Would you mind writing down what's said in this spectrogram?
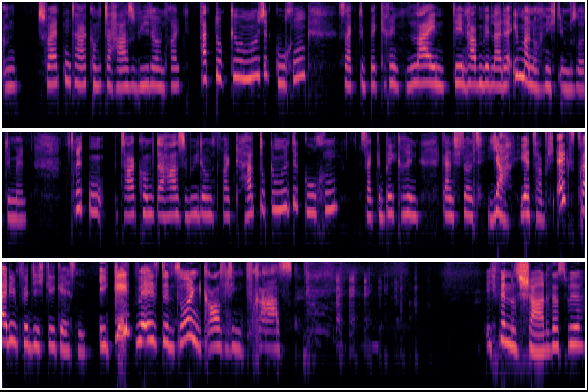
Am zweiten Tag kommt der Hase wieder und fragt, hast du Gemüsekuchen? Sagt die Bäckerin, nein, den haben wir leider immer noch nicht im Sortiment dritten Tag kommt der Hase wieder und fragt, hat du Gemütekuchen? Sagt die Bäckerin ganz stolz, ja, jetzt habe ich extra den für dich gegessen. Igitt, wer ist denn so ein grauslichen Fraß? Ich finde es schade, dass wir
